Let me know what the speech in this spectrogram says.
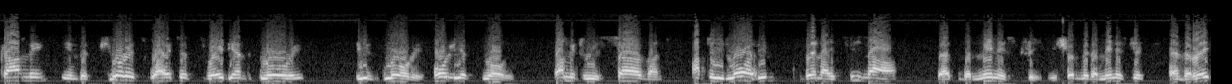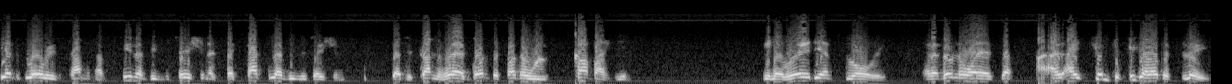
coming in the purest, whitest, radiant glory, his glory, holiest glory, coming to his servant. After he lowered him, then I see now that the ministry, he showed me the ministry, and the radiant glory is coming. I've seen a visitation, a spectacular visitation that is coming, where God the Father will cover him in a radiant glory. And I don't know why it's, I, I seem to figure out a place.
